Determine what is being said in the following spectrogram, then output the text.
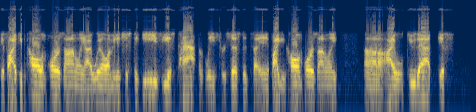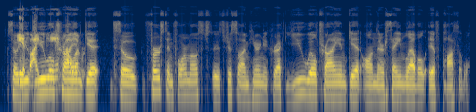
if I can call them horizontally, I will. I mean, it's just the easiest path of least resistance. I, if I can call them horizontally, uh, I will do that. If so, if you I you will try however, and get. So first and foremost, it's just so I'm hearing you correct. You will try and get on their same level if possible.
